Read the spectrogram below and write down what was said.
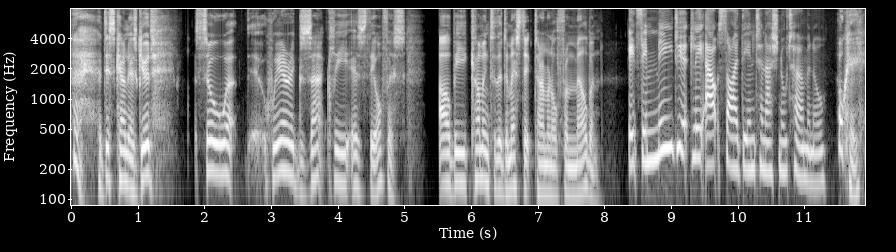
A discount is good. So, uh, where exactly is the office? I'll be coming to the domestic terminal from Melbourne. It's immediately outside the international terminal. Okay.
